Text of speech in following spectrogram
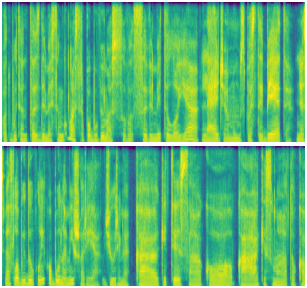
vat būtent tas dėmesingumas ir pabuvimas su savimi tyloje leidžia mums pastebėti, nes mes labai daug laiko būnam išorėje, žiūrime, ką kiti sako, ką akis mato, ką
